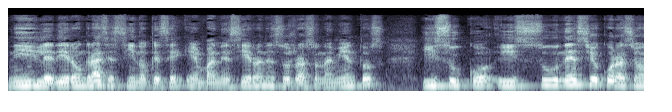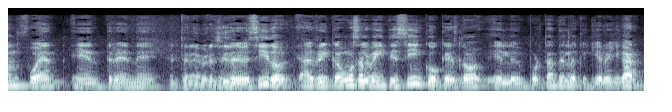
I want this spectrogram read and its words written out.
ni le dieron gracias, sino que se envanecieron en sus razonamientos y su, y su necio corazón fue entrene, entenebrecido. entenebrecido. Al brincamos al 25, que es lo, lo importante lo que quiero llegar.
